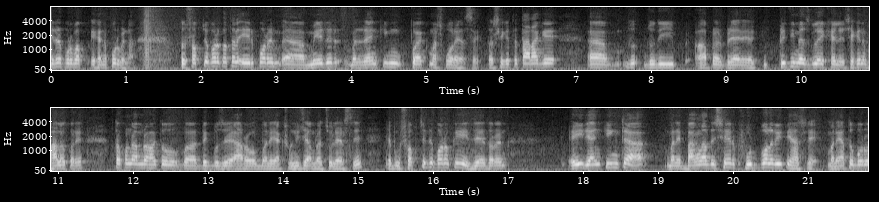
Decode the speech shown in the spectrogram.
এটার প্রভাব এখানে পড়বে না। তো সবচেয়ে বড় কথা এরপরে মেয়েদের মানে র্যাঙ্কিং কয়েক মাস পরে আছে। তো সেক্ষেত্রে তার আগে যদি আপনার প্রীতি ম্যাচগুলো খেলে, সেখানে ভালো করে, তখন আমরা হয়তো দেখব যে আরও মানে একশো নিচে আমরা চলে আসছি। এবং সবচেয়ে বড় কি, যে ধরেন, এই র্যাঙ্কিংটা মানে বাংলাদেশের ফুটবলের ইতিহাসে মানে এত বড়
